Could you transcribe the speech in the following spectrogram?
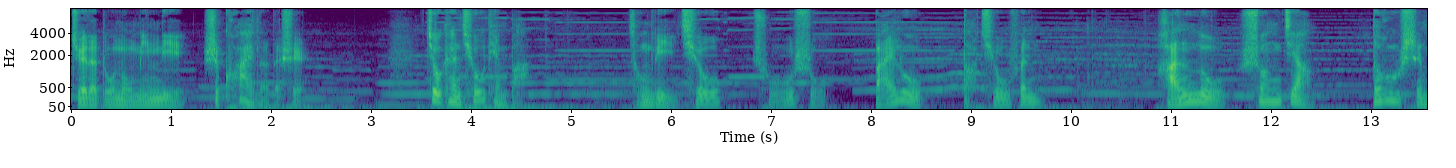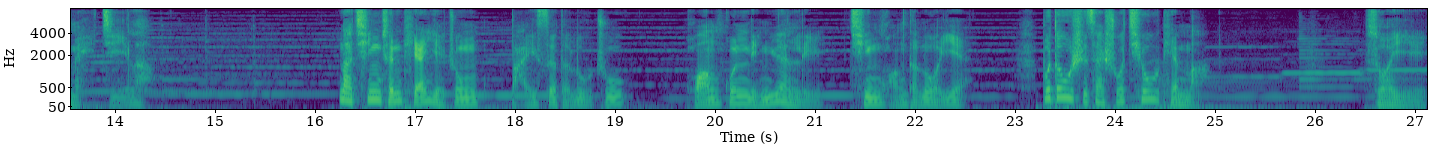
觉得读农民历是快乐的事。就看秋天吧，从立秋、处暑、白露到秋分，寒露、霜降，都是美极了。那清晨田野中白色的露珠，黄昏林院里青黄的落叶，不都是在说秋天吗？所以，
